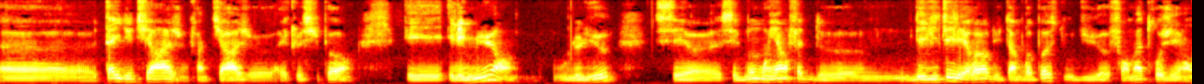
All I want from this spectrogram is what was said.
euh, taille du tirage, enfin tirage avec le support, et, et les murs ou le lieu, c'est euh, le bon moyen en fait de d'éviter l'erreur du timbre-poste ou du euh, format trop géant.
